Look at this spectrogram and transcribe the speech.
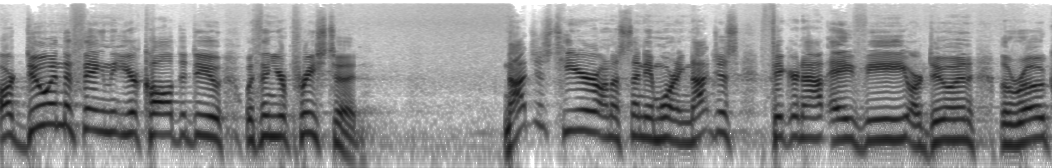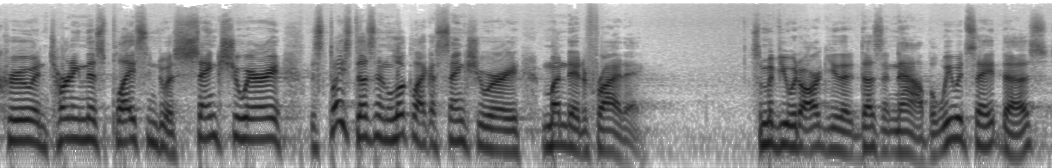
are doing the thing that you're called to do within your priesthood. Not just here on a Sunday morning, not just figuring out AV or doing the road crew and turning this place into a sanctuary. This place doesn't look like a sanctuary Monday to Friday. Some of you would argue that it doesn't now, but we would say it does.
